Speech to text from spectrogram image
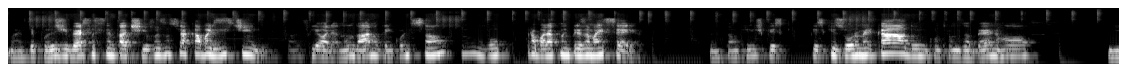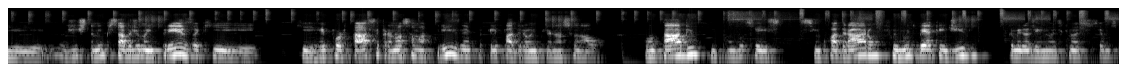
mas depois de diversas tentativas você acaba desistindo. Então eu falei, olha, não dá, não tem condição, eu vou trabalhar com uma empresa mais séria. Então, a gente pesquisou no mercado, encontramos a Bernhoff, e a gente também precisava de uma empresa que, que reportasse para a nossa matriz, né, para aquele padrão internacional contábil. Então, vocês se enquadraram, fui muito bem atendido, as primeiras reuniões que nós fizemos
